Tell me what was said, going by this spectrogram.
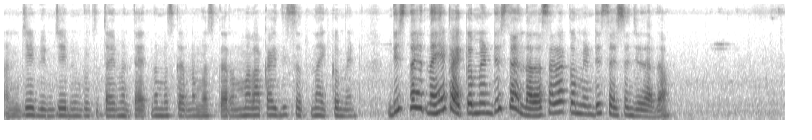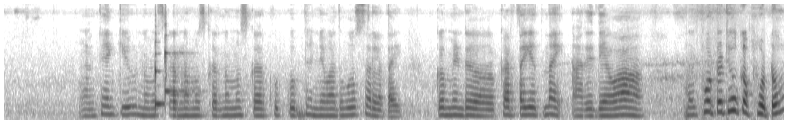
आणि जय भीम जय भीम ऋतुताई म्हणतायत नमस्कार नमस्कार. मला काही दिसत नाही कमेंट दिसत आहेत ना हे काय? कमेंट दिसत आहे दादा? सगळ्या कमेंट दिसत आहेत संजय दादा. थँक्यू नमस्कार नमस्कार नमस्कार. खूप खूप धन्यवाद. हो सरला ताई. कमेंट करता येत नाही. अरे देवा. मग फोटो ठेवू का फोटो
